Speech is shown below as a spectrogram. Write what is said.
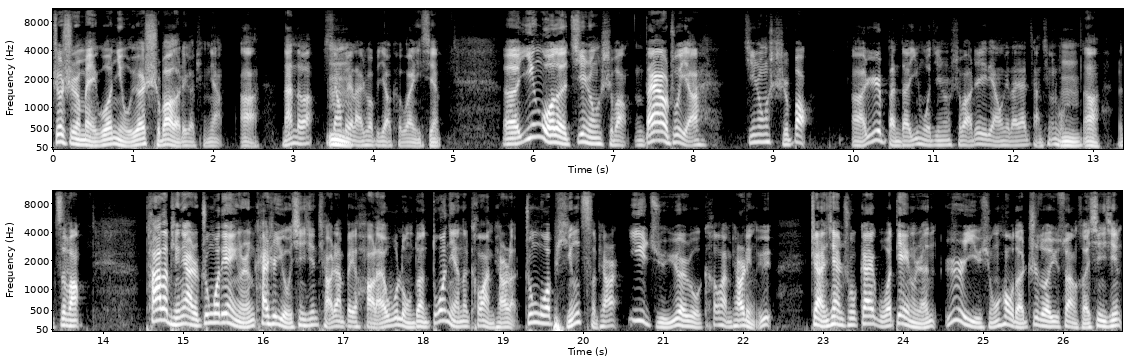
这是美国《纽约时报》的这个评价。啊，难得相对来说比较客观一些。呃，英国的《金融时报》，大家要注意啊，《金融时报》啊，日本的英国《金融时报》这一点我给大家讲清楚啊。资方他的评价是中国电影人开始有信心挑战被好莱坞垄断多年的科幻片了。中国凭此片一举跃入科幻片领域，展现出该国电影人日益雄厚的制作预算和信心。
